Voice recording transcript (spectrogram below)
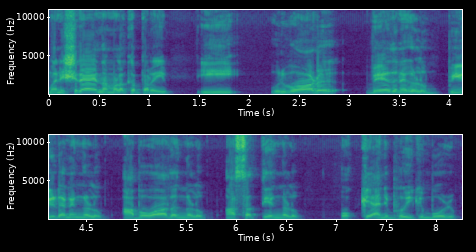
മനുഷ്യരായ നമ്മളൊക്കെ പറയും ഈ ഒരുപാട് വേദനകളും പീഡനങ്ങളും അപവാദങ്ങളും അസത്യങ്ങളും ഒക്കെ അനുഭവിക്കുമ്പോഴും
